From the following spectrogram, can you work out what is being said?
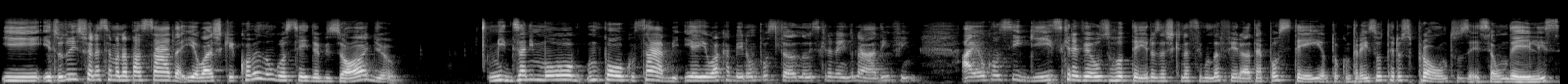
E, e tudo isso foi na semana passada. E eu acho que, como eu não gostei do episódio, me desanimou um pouco, sabe? E aí eu acabei não postando, não escrevendo nada, enfim. Aí eu consegui escrever os roteiros, acho que na segunda-feira eu até postei. Eu tô com três roteiros prontos, esse é um deles.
